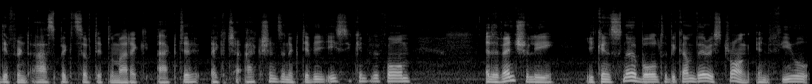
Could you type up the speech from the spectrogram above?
different aspects of diplomatic acti- act- actions and activities you can perform. And eventually, you can snowball to become very strong and feel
